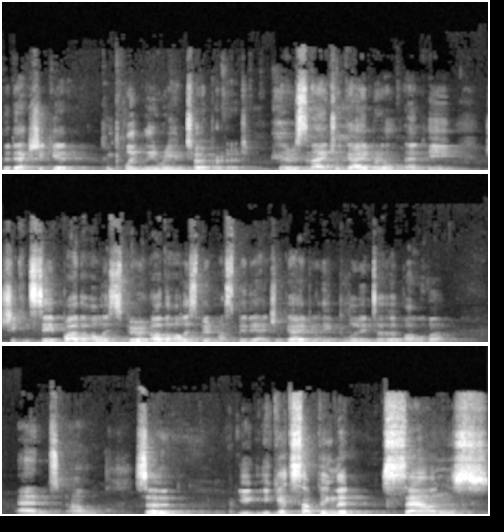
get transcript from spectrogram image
that actually get completely reinterpreted. There is an angel Gabriel, and he she conceived by the Holy Spirit. Oh, the Holy Spirit must be the angel Gabriel. He blew into her vulva. And um, so you, you get something that sounds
